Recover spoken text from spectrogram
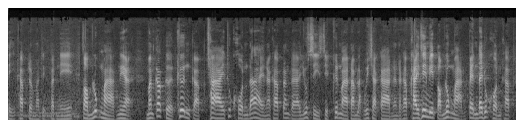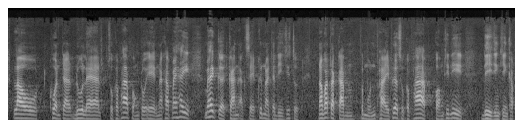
ติครับจนมาถึงปัจจุบันนี้ต่อมลูกหมากเนี่ย มันก็เกิดขึ้นกับชายทุกคนได้นะครับ ตั้งแต่อายุ 40 ขึ้นมาตามหลักวิชาการนะครับ ใครที่มีต่อมลูกหมากเป็นได้ทุกคนครับ เราควรจะดูแลสุขภาพของตัวเองนะครับ ไม่ให้ไม่ให้เกิดการอักเสบขึ้นมาจะดีที่สุด นวัตกรรมสมุนไพรเพื่อสุขภาพของที่นี่ดีจริง ๆ ครับ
